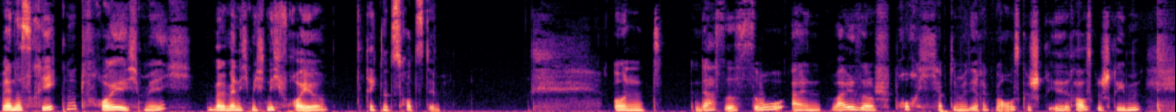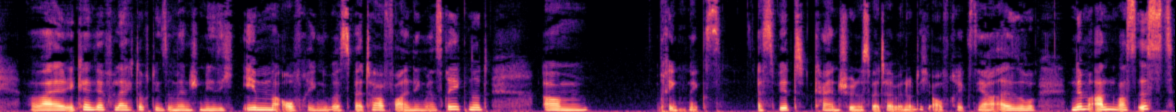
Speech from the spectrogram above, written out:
wenn es regnet, freue ich mich, weil wenn ich mich nicht freue, regnet es trotzdem. Und das ist so ein weiser Spruch. Ich habe den mir direkt mal rausgeschrieben, weil ihr kennt ja vielleicht doch diese Menschen, die sich immer aufregen über das Wetter, vor allen Dingen, wenn es regnet. Ähm, bringt nichts es wird kein schönes Wetter, wenn du dich aufregst. Ja, also nimm an, was ist,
